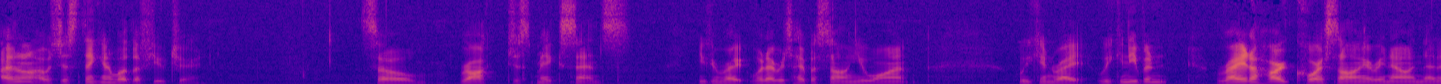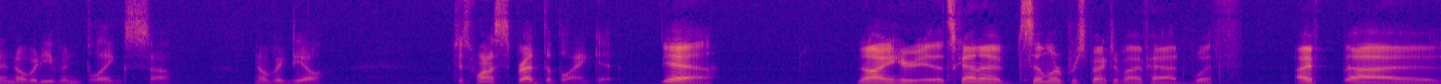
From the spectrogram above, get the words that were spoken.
I don't know. I was just thinking about the future. So rock just makes sense. You can write whatever type of song you want. We can write. We can even write a hardcore song every now and then, and nobody even blinks. So, no big deal. Just want to spread the blanket. Yeah. No, I hear you. That's kind of similar perspective I've had with I've uh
